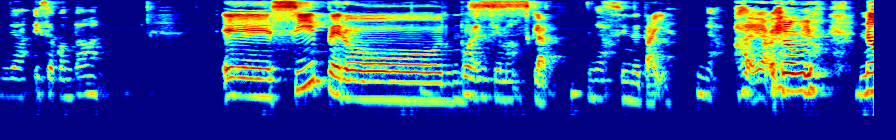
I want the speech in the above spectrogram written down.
ya, y se contaban. Eh, sí, pero. Por encima. Claro, Ya, sin detalle. ya. Ay, a ver, obvio. No,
